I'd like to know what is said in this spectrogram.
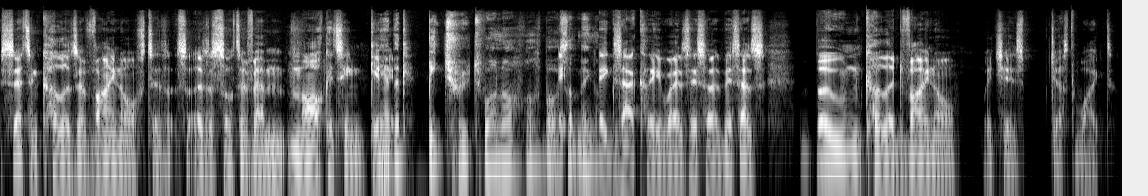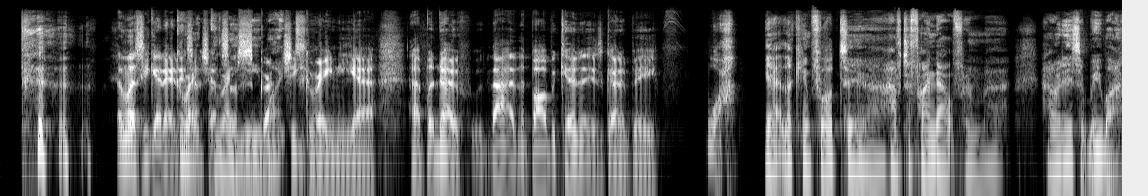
certain colors of vinyl to, as a sort of um, marketing Yeah, gimmick. the beetroot one or, or, something. Exactly. Whereas this uh, this has bone colored vinyl, which is just white. Unless you get it, in Grey- it's a sort scratchy, white. grainy, yeah. Uh, but no, that at the Barbican is going to be, wow. yeah, looking forward to uh, have to find out from uh, how it is at Rewire.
